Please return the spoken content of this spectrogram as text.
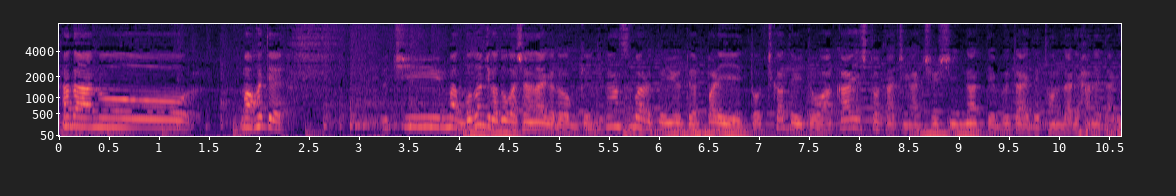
ただあのまあこうやってうち、まあ、ご存知かどうか知らないけど劇団スバルというとやっぱりどっちかというと若い人たちが中心になって舞台で飛んだり跳ねたり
